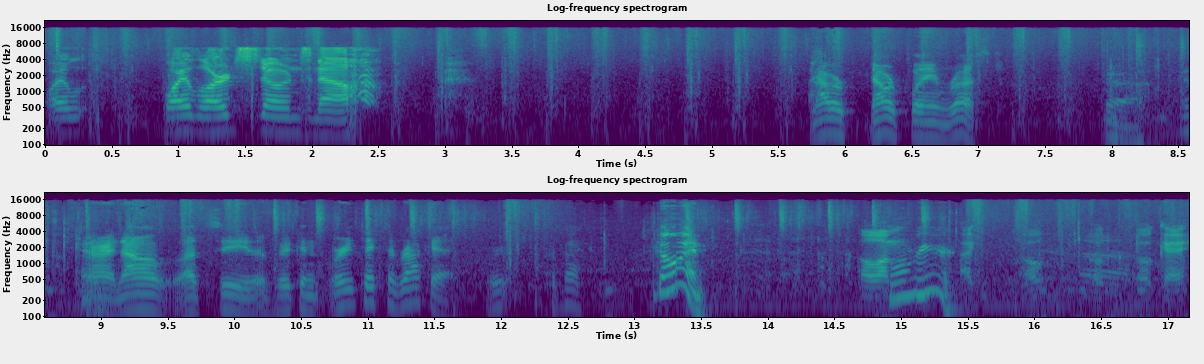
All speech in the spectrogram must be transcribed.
Why, why large stones now? Now we're now we're playing Rust. Yeah, it's okay. All right, now let's see if we can. Where do you take the rock at? Where, come back. Going. Oh, I'm. over here. I, oh, o- okay.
